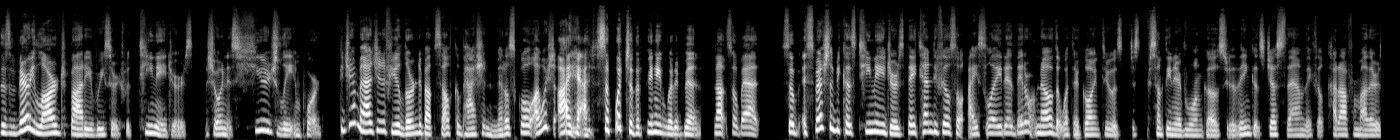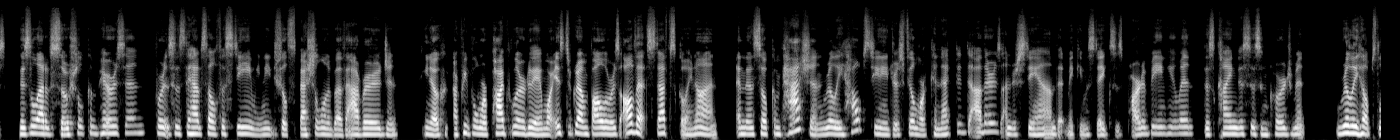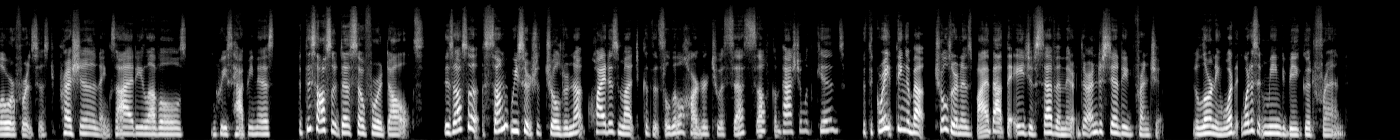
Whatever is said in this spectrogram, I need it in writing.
There's a very large body of research with teenagers showing it's hugely important. Could you imagine if you learned about self compassion in middle school? I wish I had. So much of the pain would have been not so bad. So, especially because teenagers, they tend to feel so isolated. They don't know that what they're going through is just something everyone goes through. They think it's just them. They feel cut off from others. There's a lot of mm-hmm. social comparison. For instance, to have self esteem, you need to feel special and above average. And, you know, are people more popular? Do they have more Instagram followers? All that stuff's going on. And then so compassion really helps teenagers feel more connected to others, understand that making mistakes is part of being human. This kindness, this encouragement really helps lower, for instance, depression, anxiety levels, increase happiness. But this also does so for adults. There's also some research with children, not quite as much because it's a little harder to assess self compassion with kids. But the great thing about children is by about the age of seven, they're, they're understanding friendship. They're learning what, what does it mean to be a good friend?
